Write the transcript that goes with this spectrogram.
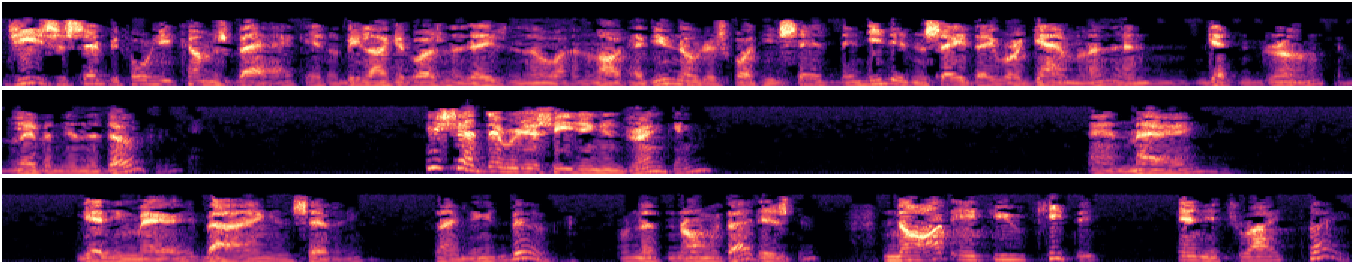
Jesus said before he comes back, it'll be like it was in the days of Noah and Lot. Have you noticed what he said then? He didn't say they were gambling and getting drunk and living in adultery. He said they were just eating and drinking and marrying, getting married, buying and selling, planting and building. Well, nothing wrong with that, is there? Not if you keep it in its right place.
